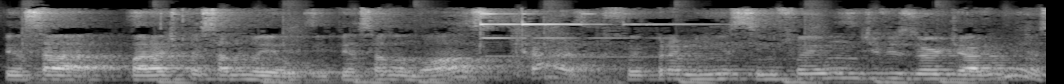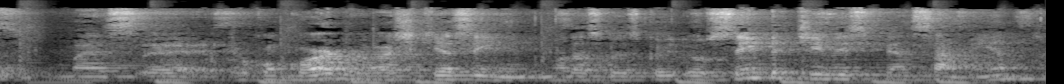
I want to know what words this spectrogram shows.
pensar, parar de pensar no eu e pensar no nós, cara, foi para mim assim, foi um divisor de água imenso. Mas é, eu concordo, eu acho que assim, uma das coisas que eu, eu sempre tive esse pensamento,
